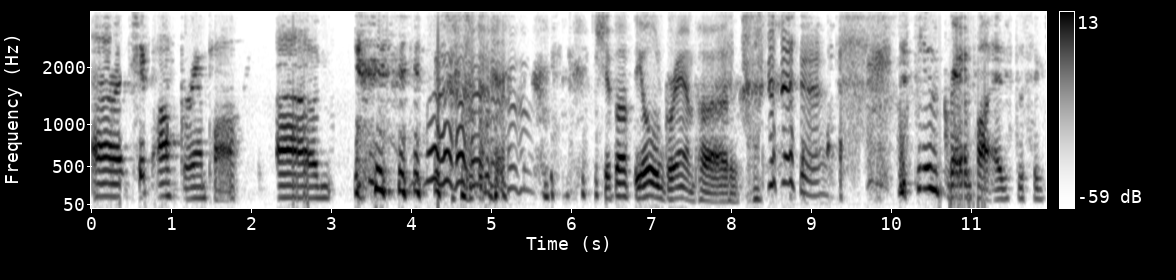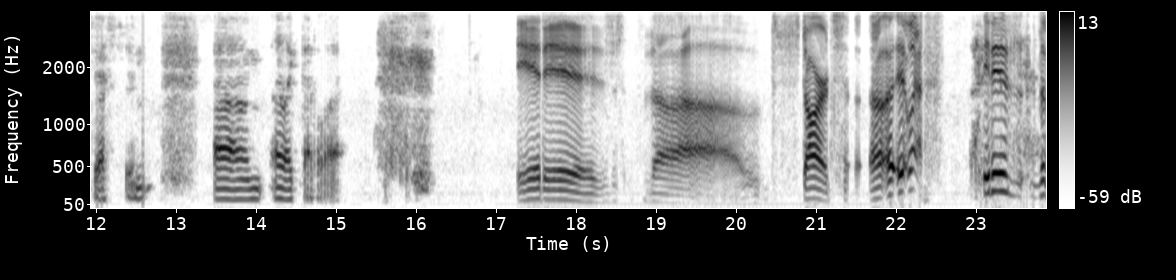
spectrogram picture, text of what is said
uh, chip off grandpa. Um, Ship off the old grandpa. Let's use grandpa as the suggestion. Um, I like that a lot. it is the start. Uh, it, it is the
